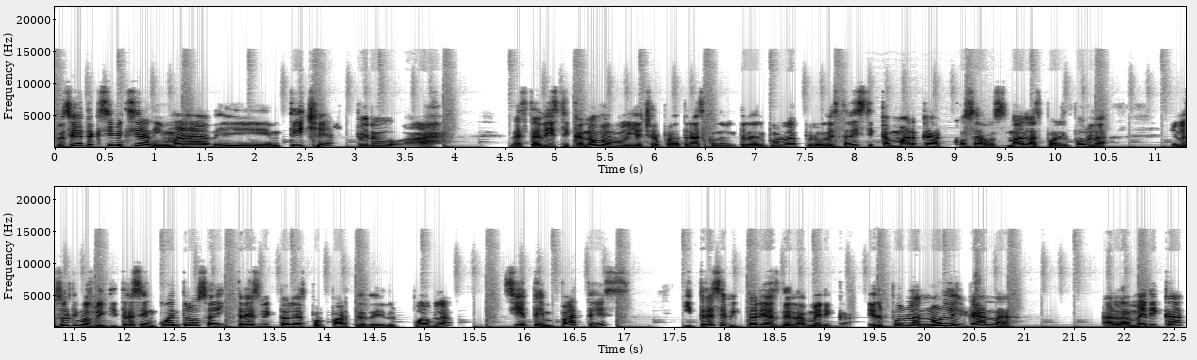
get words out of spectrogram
Pues fíjate que sí me quisiera animar, eh, teacher, pero ah, la estadística, no me voy a echar para atrás con la victoria del Puebla, pero la estadística marca cosas malas para el Puebla. En los últimos 23 encuentros hay 3 victorias por parte del Puebla, 7 empates y 13 victorias del América. El Puebla no le gana al América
